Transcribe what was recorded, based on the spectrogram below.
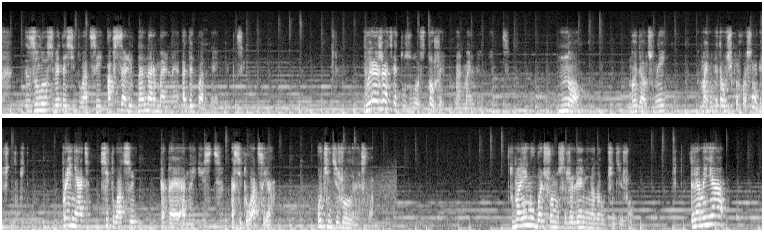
злость в этой ситуации абсолютно нормальная, адекватная реакция. Выражать эту злость тоже нормальная реакция. Но мы должны это очень плохое слово, я считаю, что принять ситуацию, какая она есть. А ситуация очень тяжелая слово. К моему большому сожалению, она очень тяжелая. Для меня,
